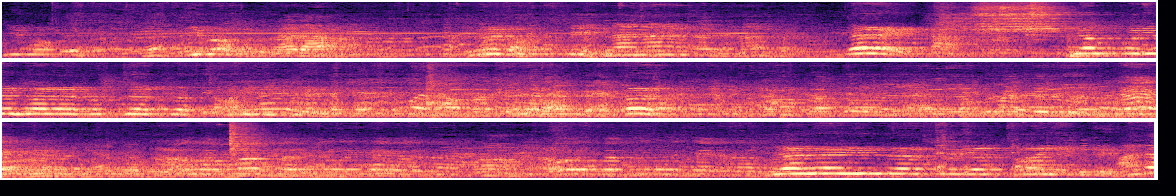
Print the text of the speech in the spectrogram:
நீ வா. நீ வா. நாடா என்னடா? நான் நான் நான் எப்படி என்றால் என்னை இந்த தாய்? அந்த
